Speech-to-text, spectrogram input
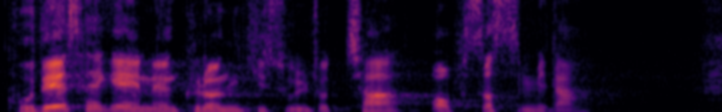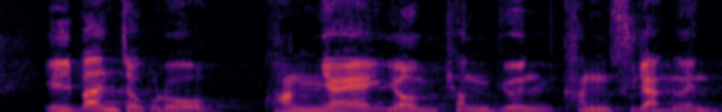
고대 세계에는 그런 기술조차 없었습니다. 일반적으로 광야의 연평균 강수량은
